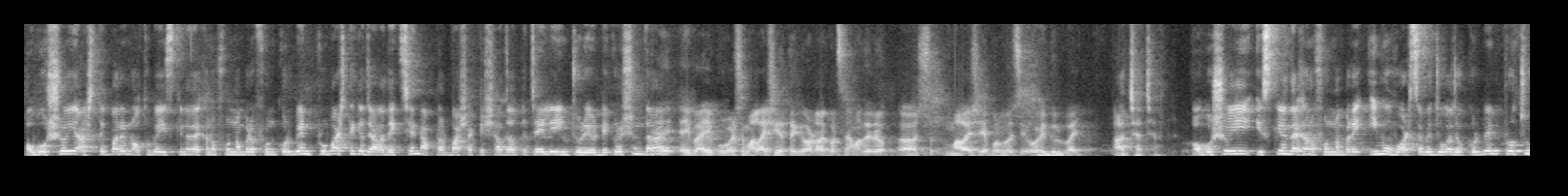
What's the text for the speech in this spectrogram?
অবশ্যই আসতে পারেন অথবা স্ক্রিনে দেখানো ফোন নাম্বারে ফোন করবেন। প্রবাস থেকে যারা দেখছেন আপনার বাসাকে সাজাতে চাইলে ইন্টেরিয়র ডেকোরেশন দ্বারা এই- ভাই প্রবাসী মালয়েশিয়া থেকে অর্ডার করছে আমাদের মালয়েশিয়া প্রবাসী ওহিদুল ভাই। আচ্ছা আচ্ছা। অবশ্যই স্ক্রিনে দেখানো ফোন নাম্বারে ইমো হোয়াটসঅ্যাপে যোগাযোগ করবেন। প্রচুর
